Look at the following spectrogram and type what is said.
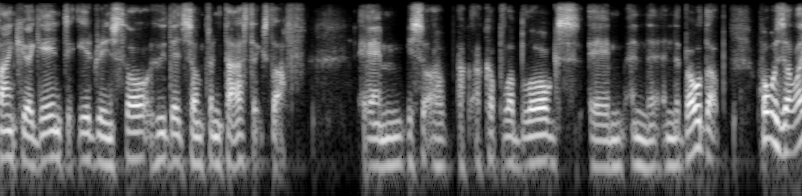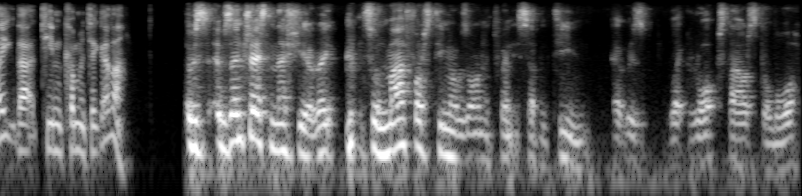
Thank you again to Adrian Stott, who did some fantastic stuff. Um, we a, a couple of blogs um, in the in the build up. What was it like that team coming together? It was it was interesting this year, right? so in my first team I was on in 2017, it was like rock stars galore.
